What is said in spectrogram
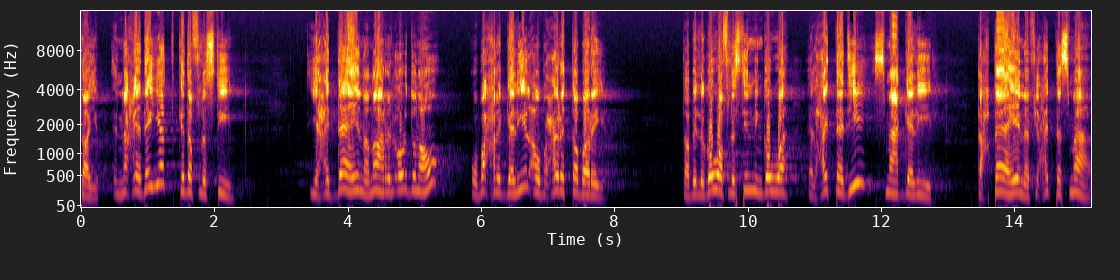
طيب الناحية ديت كده فلسطين. يحدها هنا نهر الأردن أهو وبحر الجليل أو بحيرة طبرية. طب اللي جوه فلسطين من جوه الحتة دي اسمها الجليل. تحتها هنا في حتة اسمها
